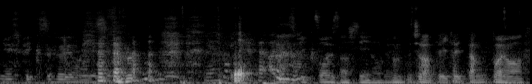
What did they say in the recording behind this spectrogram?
ニュースピックス風でもいいですよ。やってくださいあスピックス。おじさんしていいの？俺、ちょっと待って一旦止めます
